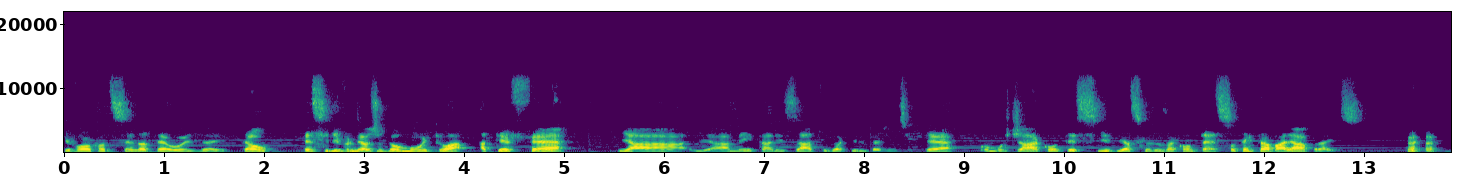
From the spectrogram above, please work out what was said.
e vão acontecendo até hoje aí. Então, esse livro me ajudou muito a, a ter fé e a, e a mentalizar tudo aquilo que a gente quer como já acontecido e as coisas acontecem. Só tem que trabalhar para isso.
